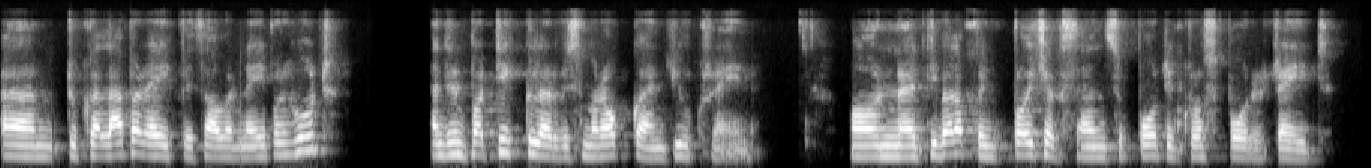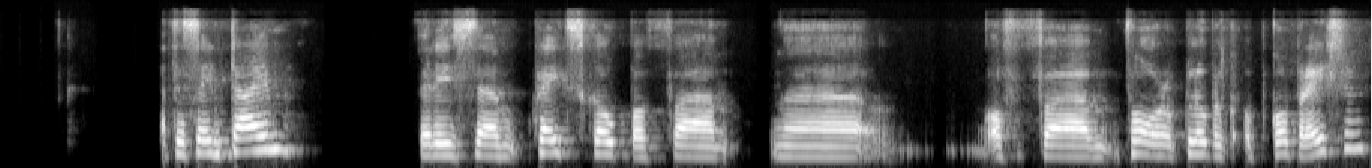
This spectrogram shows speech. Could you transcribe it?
um, to collaborate with our neighborhood, and in particular with Morocco and Ukraine, on uh, developing projects and supporting cross-border trade. At the same time, there is um, great scope of um, uh, of um, for global cooperation,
